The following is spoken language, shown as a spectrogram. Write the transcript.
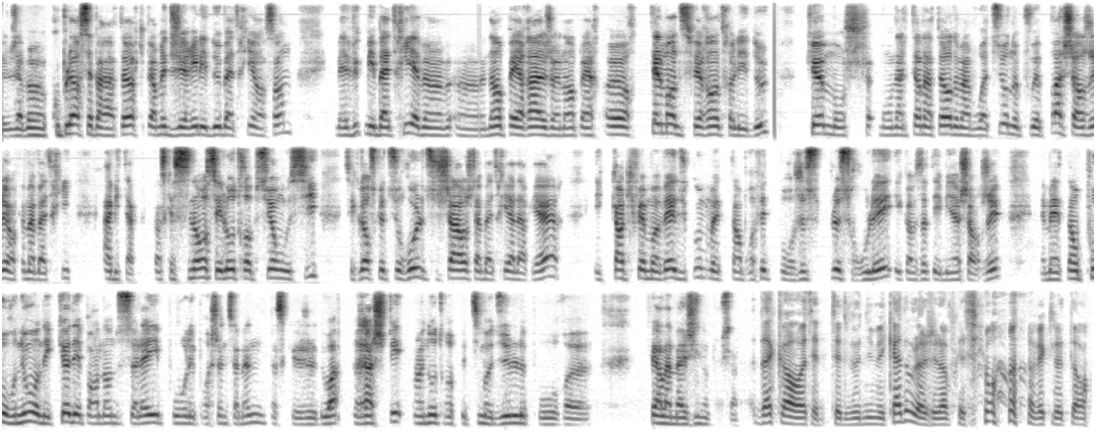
j'avais un coupleur séparateur qui permet de gérer les deux batteries ensemble. Mais vu que mes batteries avaient un, ampérage, un ampère-heure tellement différent entre les deux, que mon alternateur de ma voiture ne pouvait pas charger en fait ma batterie habitacle. Parce que sinon, c'est l'autre option aussi, c'est que lorsque tu roules, tu charges ta batterie à l'arrière. Et quand il fait mauvais, du coup, tu en profites pour juste plus rouler et comme ça, tu es bien chargé. Mais maintenant, pour nous, on n'est que dépendant du soleil pour les prochaines semaines parce que je dois racheter un autre petit module pour euh, faire la magie dans tout ça. D'accord, ouais, t'es t'es devenu mécano là, j'ai l'impression, avec le temps.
